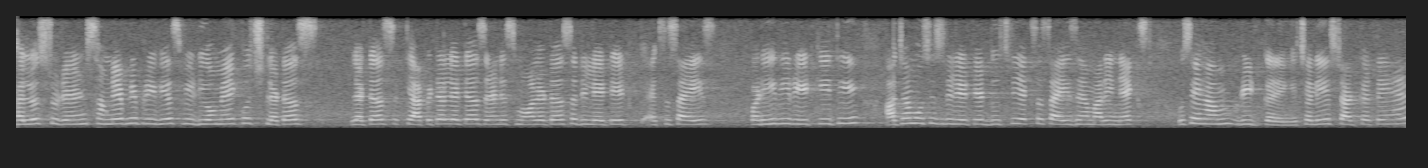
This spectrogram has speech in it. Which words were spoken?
हेलो स्टूडेंट्स हमने अपने प्रीवियस वीडियो में कुछ letters letters capital letters and small letters से रिलेटेड एक्सरसाइज पढ़ी थी रीड की थी। आज हम उसी से रिलेटेड दूसरी एक्सरसाइज है हमारी नेक्स्ट उसे हम रीड करेंगे। चलिए स्टार्ट करते हैं।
